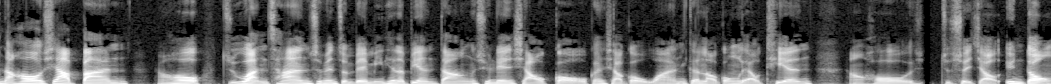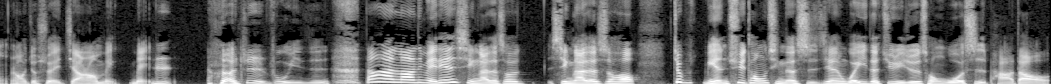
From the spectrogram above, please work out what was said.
然后下班，然后煮晚餐，顺便准备明天的便当，训练小狗，跟小狗玩，跟老公聊天。然后就睡觉，运动，然后就睡觉，然后每每日 日复一日。当然啦，你每天醒来的时候，醒来的时候就免去通勤的时间，唯一的距离就是从卧室爬到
